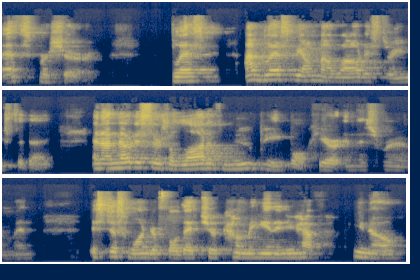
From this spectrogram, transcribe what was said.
That's for sure. Blessed. I'm blessed beyond my wildest dreams today. And I notice there's a lot of new people here in this room. And it's just wonderful that you're coming in and you have, you know,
